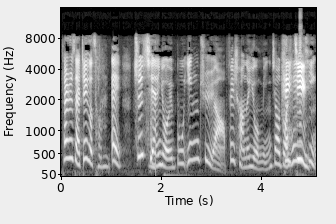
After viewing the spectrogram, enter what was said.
但是在这个层，哎，之前有一部英剧啊，非常的有名，叫做《黑镜》，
